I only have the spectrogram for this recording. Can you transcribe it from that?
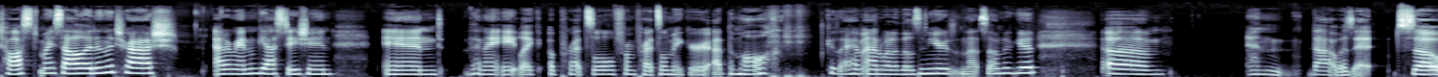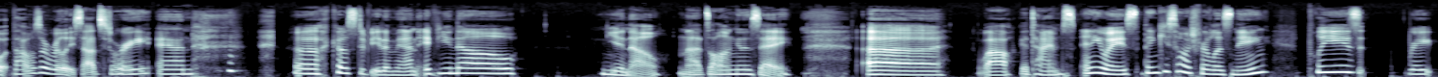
tossed my salad in the trash at a random gas station. And then I ate like a pretzel from Pretzel Maker at the mall because I haven't had one of those in years and that sounded good. Um, and that was it. So that was a really sad story. And uh, Costa Vida, man. If you know, you know. That's all I'm going to say. Uh, wow, good times. Anyways, thank you so much for listening. Please rate,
